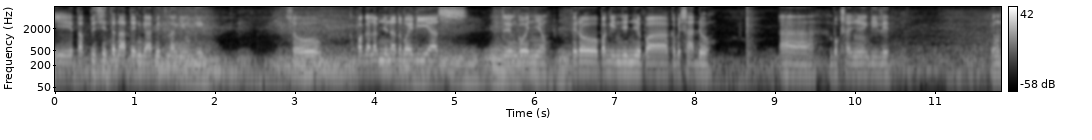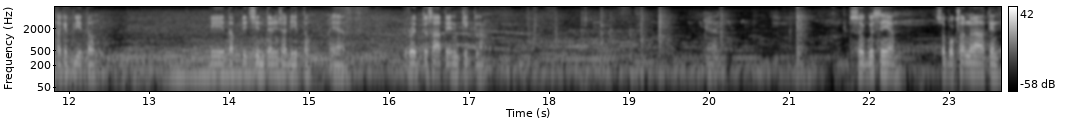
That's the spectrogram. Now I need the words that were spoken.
I-top desinta natin gamit lang yung kick. So, kapag alam nyo na to mga Diaz, ito yung gawin nyo. Pero pag hindi nyo pa kabisado, ah buksan nyo yung gilid. Yung takip dito. I-top desinta nyo siya dito. Ayan. Pero ito sa atin, kick lang. Ayan. So, gusto yan. So, buksan na natin.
